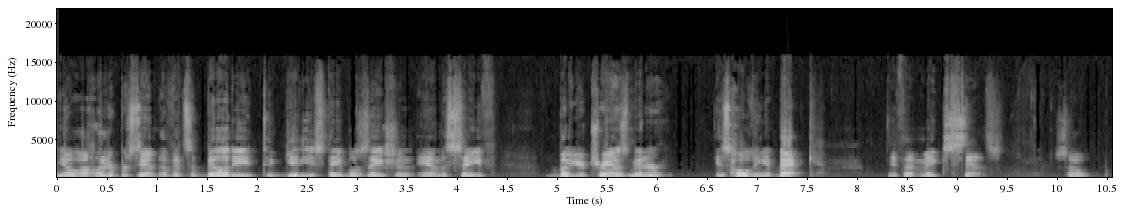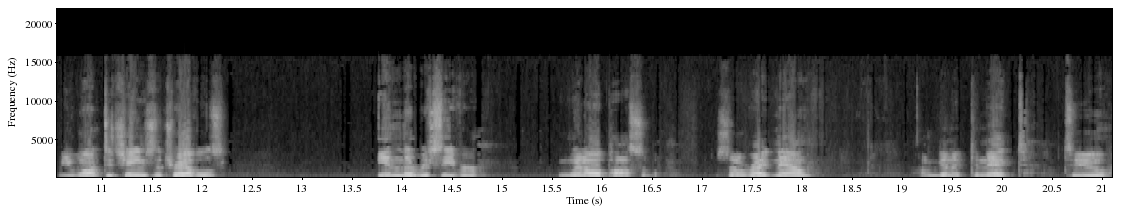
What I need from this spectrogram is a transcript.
you know 100% of its ability to give you stabilization and the safe but your transmitter is holding it back, if that makes sense. So you want to change the travels in the receiver when all possible. So right now, I'm going to connect to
